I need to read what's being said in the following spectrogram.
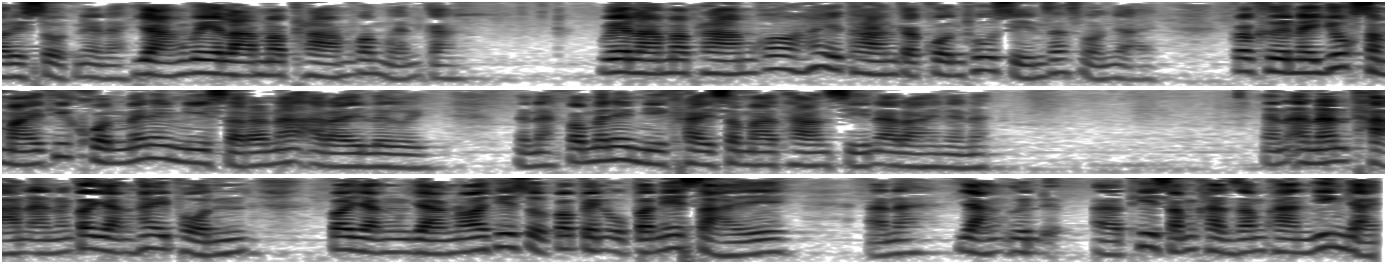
บริสุทธิ์เนี่ยนะอย่างเวลามาพรามก็เหมือนกัน เวลามาพรามก็ให้ทานกับคนทุศีลซะส่วนใหญ่ ก็คือในยุคสมัยที่คนไม่ได้มีสารณะอะไรเลยเนี่ยนะก็ไม่ได้มีใครสมาทานศีลอะไรเนี่ยนะ งั้นอันนั้นทานอันนั้นก็ยังให้ผลก็ยังอย่างน้อยที่สุดก็เป็นอุปนิสัยอันนะอย่างอื่นที่สำคัญสำคัญยิ่งใหญ่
